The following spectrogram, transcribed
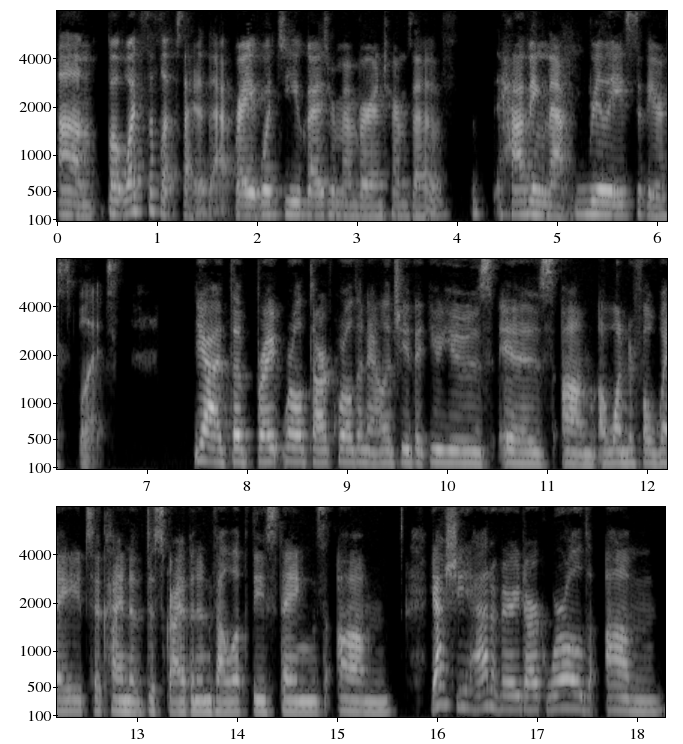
um, but what's the flip side of that, right? What do you guys remember in terms of having that really severe split? Yeah, the bright world, dark world analogy that you use is um, a wonderful way to kind of describe and envelop these things. Um, yeah, she had a very dark world. Um,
